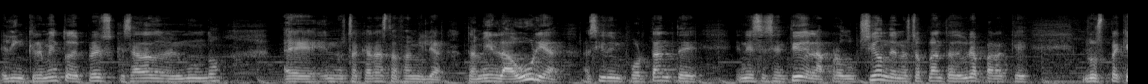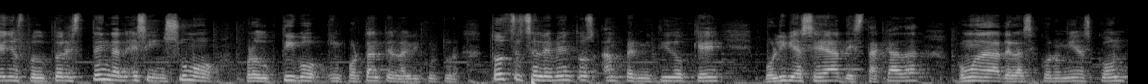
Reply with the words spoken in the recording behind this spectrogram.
el incremento de precios que se ha dado en el mundo eh, en nuestra canasta familiar. También la urea ha sido importante en ese sentido, en la producción de nuestra planta de urea para que los pequeños productores tengan ese insumo productivo importante en la agricultura. Todos estos elementos han permitido que Bolivia sea destacada como una de las economías con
